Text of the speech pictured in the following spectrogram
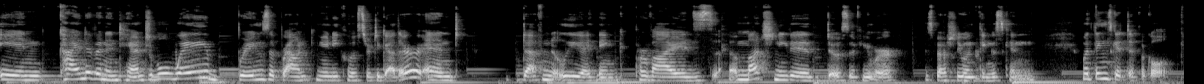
in kind of an intangible way brings the Brown community closer together and definitely, I think, provides a much needed dose of humor, especially when things can when things get difficult.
